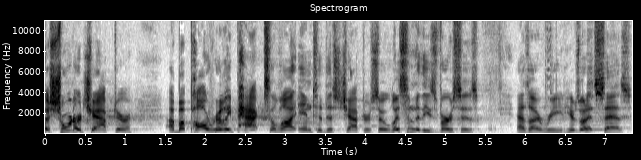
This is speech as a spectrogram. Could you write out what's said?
It's a shorter chapter, uh, but Paul really packs a lot into this chapter. So, listen to these verses as I read. Here's what it says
